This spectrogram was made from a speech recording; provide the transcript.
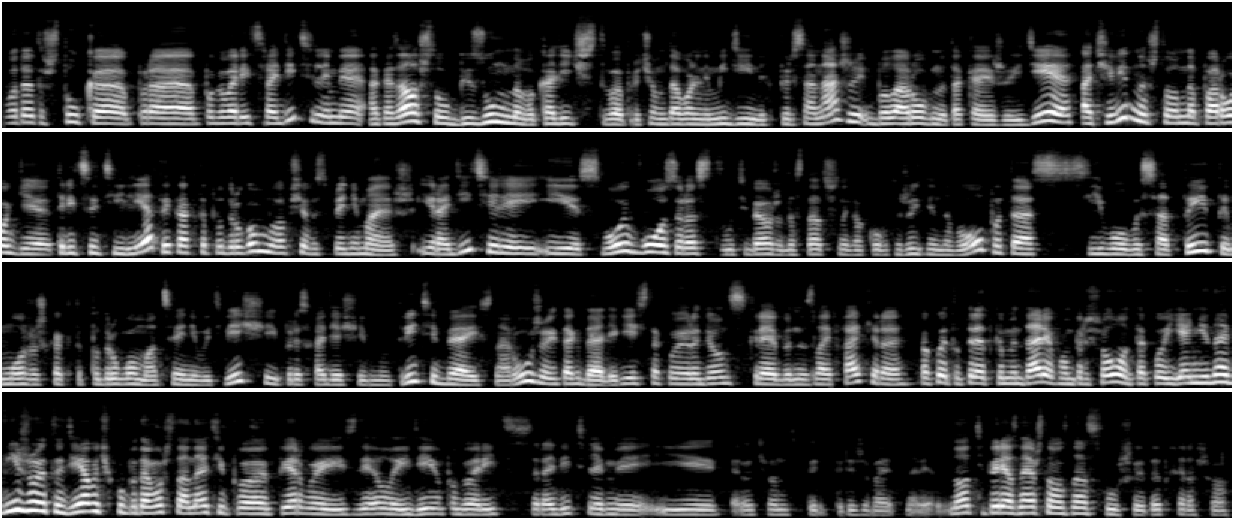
вот эта штука про поговорить с родителями, оказалось, что у безумного количества, причем довольно медийных персонажей, была ровно такая же идея. Очевидно, что на пороге 30 лет ты как-то по-другому вообще воспринимаешь и родителей, и свой возраст. У тебя уже достаточно какого-то жизненного опыта. С его высоты ты можешь как-то по-другому оценивать вещи, и происходящие внутри тебя, и снаружи, и так далее. Есть такой Родион Скрябин из Лайфхакера. Какой-то тред комментариев он пришел, он такой, я ненавижу эту девочку, потому что она, типа, первой сделала идею поговорить с родителями, и, короче, он теперь переживает, наверное. Но теперь я знаю, что он нас слушает, это хорошо.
